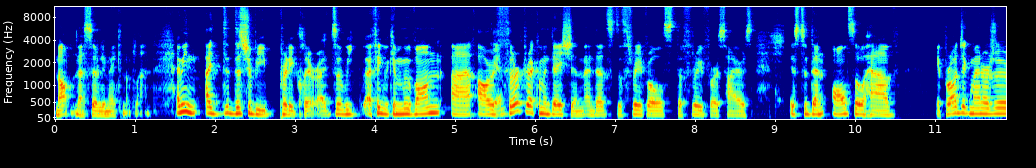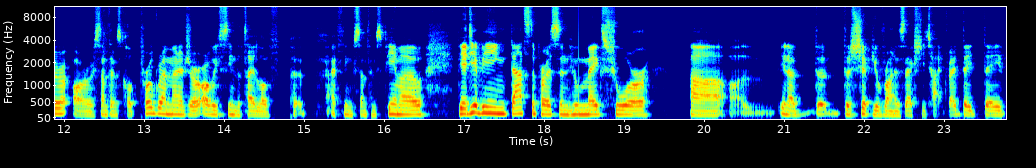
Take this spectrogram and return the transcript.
not necessarily making the plan. I mean, I, this should be pretty clear, right? So we, I think we can move on. Uh, our yeah. third recommendation, and that's the three roles, the three first hires, is to then also have a project manager or sometimes called program manager, or we've seen the title of, I think, sometimes PMO. The idea being that's the person who makes sure, uh, you know, the, the ship you run is actually tight, right? They, they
